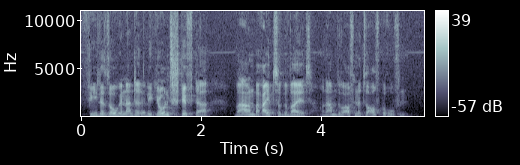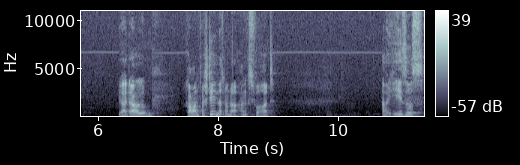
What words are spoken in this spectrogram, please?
Viele sogenannte Religionsstifter waren bereit zur Gewalt und haben sogar offen dazu aufgerufen. Ja, da kann man verstehen, dass man da Angst vor hat. Aber Jesus,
